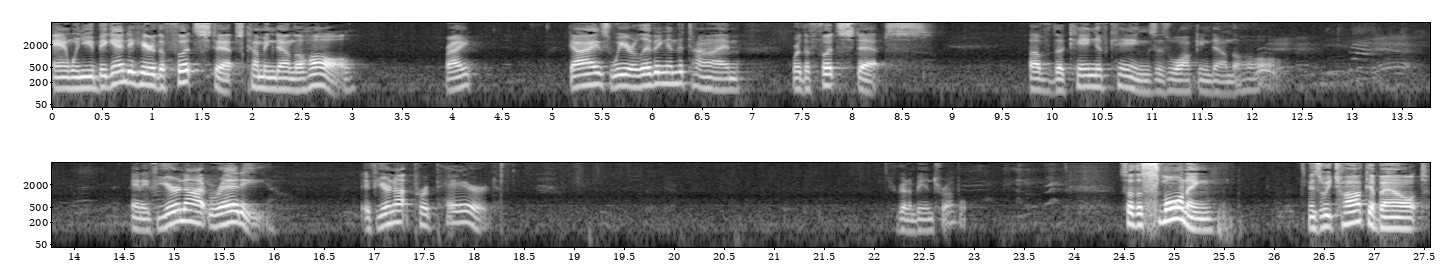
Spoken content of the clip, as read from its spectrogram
and when you began to hear the footsteps coming down the hall, right? Guys, we are living in the time where the footsteps of the King of Kings is walking down the hall. And if you're not ready, if you're not prepared, you're going to be in trouble. So, this morning, as we talk about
